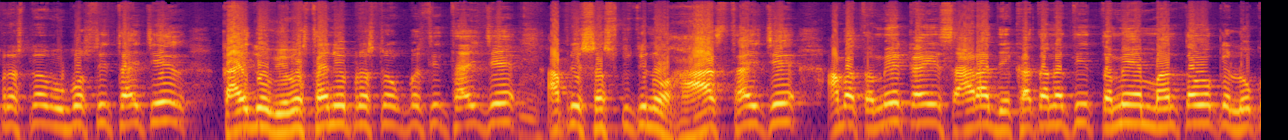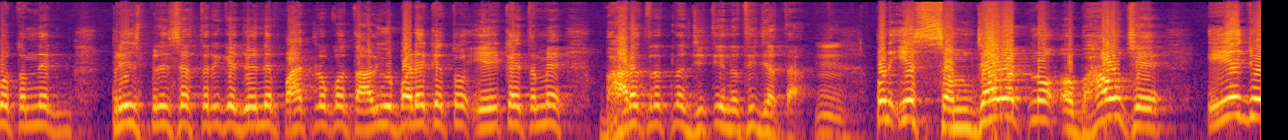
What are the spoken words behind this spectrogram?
પ્રશ્ન ઉપસ્થિત થાય છે કાયદો વ્યવસ્થાનો પ્રશ્ન ઉપસ્થિત થાય છે આપણી સંસ્કૃતિનો હાસ થાય છે. આમાં તમે કંઈ સારા દેખાતા નથી. તમે એમ માનતા હો કે લોકો તમને પ્રિન્સ પ્રિન્સેસ તરીકે જોઈને પાંચ લોકો તાળીઓ પાડે કે તો એ કંઈ તમે ભારત રત્ન જીતી નથી જતા. પણ એ સમજાવટનો અભાવ છે એ જો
